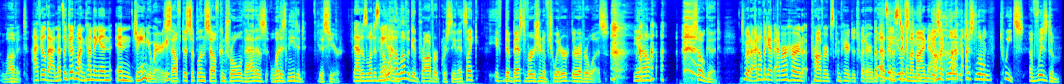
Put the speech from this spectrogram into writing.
Love it. I feel that. And that's a good one coming in in January. Self discipline, self control, that is what is needed this year. that is what is I, needed. lo- I love a good proverb, Kristina. It's like if the best version of Twitter there ever was. You know? so good. Twitter. I don't think I've ever heard Proverbs compared to Twitter, but Well, that's they- going to stick was- in my it- mind now. It's like little it's just little tweets of wisdom,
